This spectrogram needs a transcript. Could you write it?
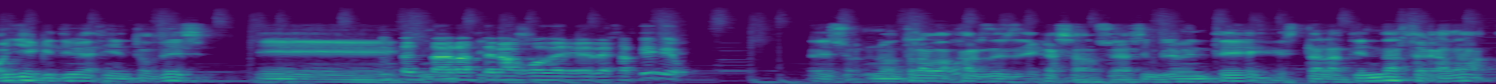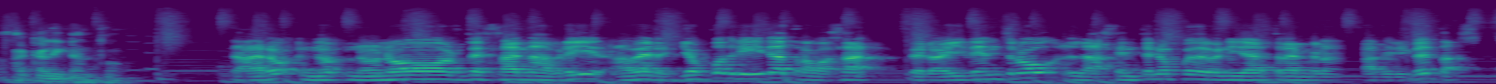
Oye, ¿qué te iba a decir? Entonces, eh, Intentar ¿cómo hacer tienes? algo de, de ejercicio. Eso, no trabajas desde casa, o sea, simplemente está la tienda cerrada a cal y canto. Claro, no, no nos dejan abrir. A ver, yo podría ir a trabajar, pero ahí dentro la gente no puede venir a traerme las bicicletas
